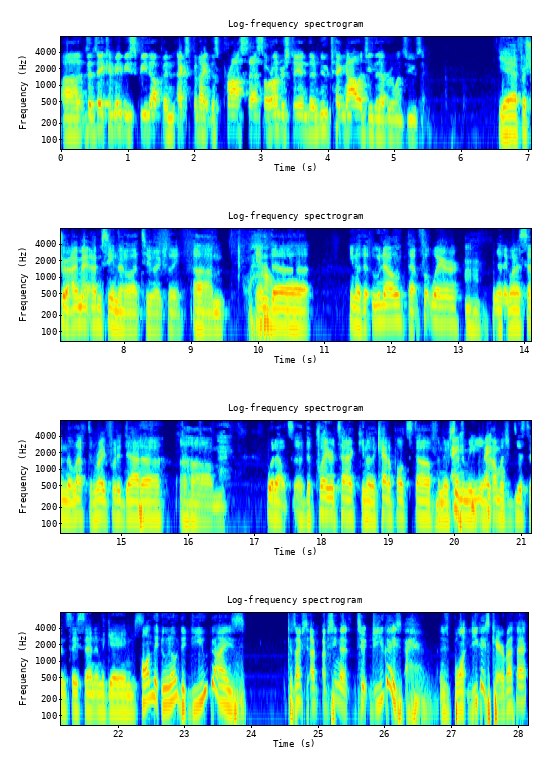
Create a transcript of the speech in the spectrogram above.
uh, that they can maybe speed up and expedite this process or understand the new technology that everyone's using. Yeah, for sure. I'm I'm seeing that a lot too, actually. Um, And the you know the Uno that footwear. You know they want to send the left and right footed data. Um, what else? Uh, the player tech. You know the catapult stuff, and they're sending me you know, how much distance they sent in the games. on the Uno, do, do you guys? Because I've, I've I've seen that too. Do you guys? Just blunt. Do you guys care about that?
